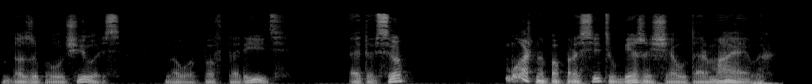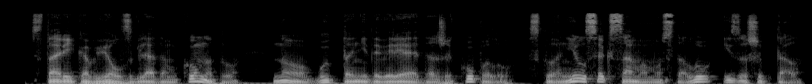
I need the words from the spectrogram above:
даже получилось, но вот повторить – это все? Можно попросить убежища у Тармаевых. Старик обвел взглядом комнату, но, будто не доверяя даже куполу, склонился к самому столу и зашептал.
